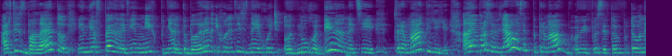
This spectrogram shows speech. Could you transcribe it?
артист балету, і я впевнена, він міг підняти ту балерину і ходити з нею хоч одну годину на цій, тримати її, але він просто взяв ось так потримав, відпустив, то, то вони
